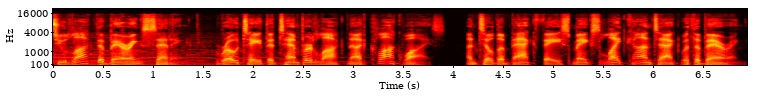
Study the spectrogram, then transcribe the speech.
To lock the bearing setting, rotate the tempered lock nut clockwise until the back face makes light contact with the bearing.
